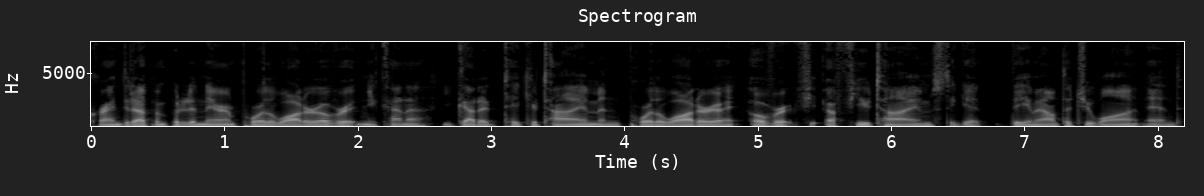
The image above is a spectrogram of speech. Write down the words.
grind it up and put it in there and pour the water over it and you kind of you got to take your time and pour the water over it a few times to get the amount that you want and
